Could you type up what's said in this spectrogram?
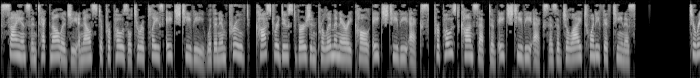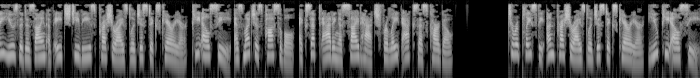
Science and Technology announced a proposal to replace HTV with an improved, cost-reduced version preliminary called HTV-X. Proposed concept of HTV-X as of July 2015 is to reuse the design of HTV's pressurized logistics carrier PLC as much as possible, except adding a side hatch for late access cargo. To replace the unpressurized logistics carrier UPLC,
